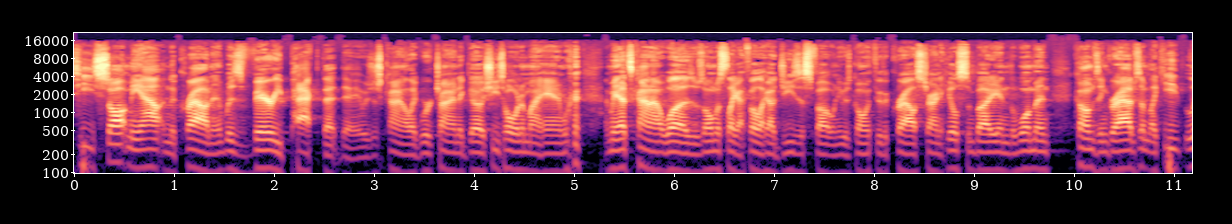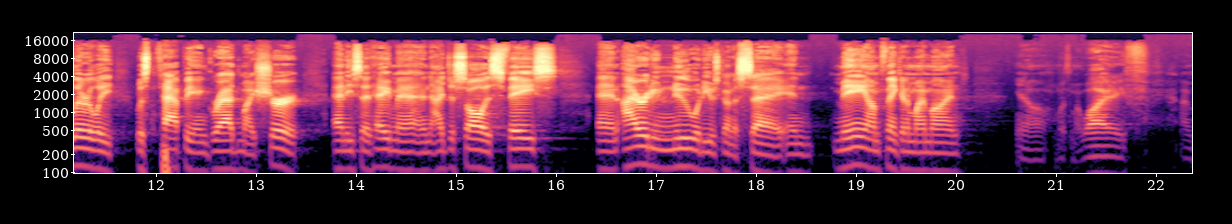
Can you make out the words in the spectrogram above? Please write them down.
he sought me out in the crowd, and it was very packed that day. It was just kind of like we're trying to go. She's holding my hand. I mean, that's kind of how it was. It was almost like I felt like how Jesus felt when he was going through the crowds trying to heal somebody, and the woman comes and grabs him. Like he literally was tapping and grabbed my shirt, and he said, "Hey, man!" And I just saw his face, and I already knew what he was going to say. And me, I'm thinking in my mind, you know, with my wife, I'm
